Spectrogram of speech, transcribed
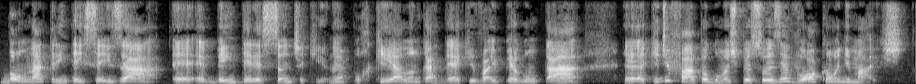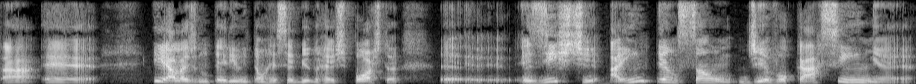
Bom, na 36A é, é bem interessante aqui, né? Porque Allan Kardec vai perguntar é, que de fato algumas pessoas evocam animais, tá? É, e elas não teriam então recebido resposta. É, existe a intenção de evocar, sim. É,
